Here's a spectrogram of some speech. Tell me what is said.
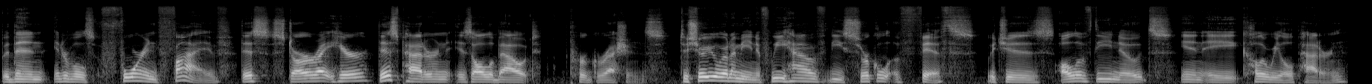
But then intervals 4 and 5, this star right here, this pattern is all about progressions. To show you what I mean, if we have the circle of fifths, which is all of the notes in a color wheel pattern,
